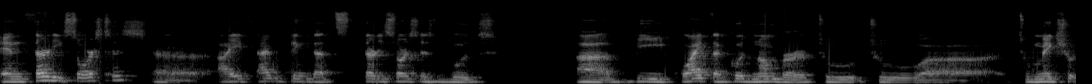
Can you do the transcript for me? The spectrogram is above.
and 30 sources. Uh, I, I would think that 30 sources would uh, be quite a good number to to uh, to make sure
